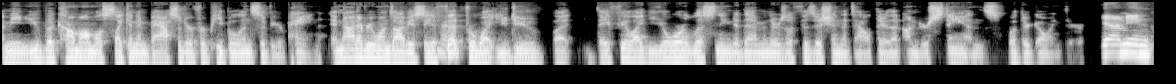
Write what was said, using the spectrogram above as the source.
I mean, you've become almost like an ambassador for people in severe pain. And not everyone's obviously a right. fit for what you do, but they feel like you're listening to them and there's a physician that's out there that understands what they're going through. Yeah, I mean,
